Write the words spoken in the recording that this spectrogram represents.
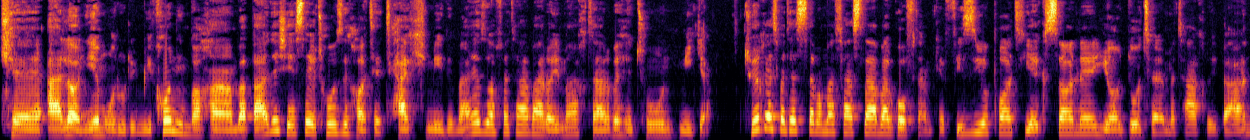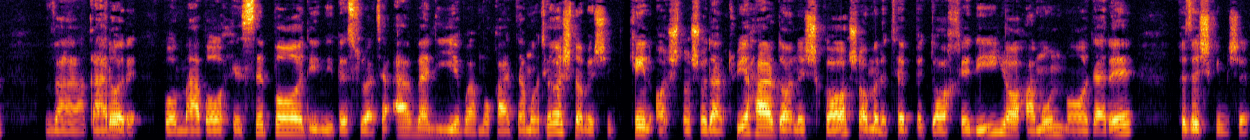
که الان یه مروری می‌کنیم با هم و بعدش یه سری توضیحات تکمیلی و اضافه تر برای مقطع بهتون میگم. توی قسمت سوم از فصل اول گفتم که فیزیوپات یک ساله یا دو ترم تقریبا و قراره با مباحث بادینی به صورت اولیه و مقدماتی آشنا بشیم که این آشنا شدن توی هر دانشگاه شامل طب داخلی یا همون مادر پزشکی میشه.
